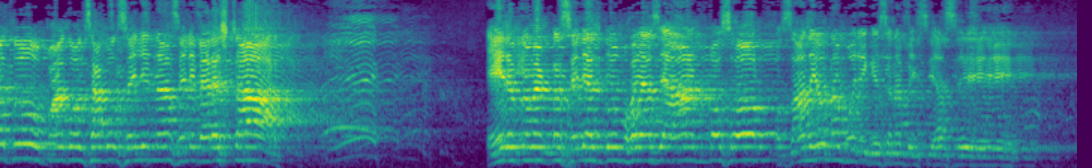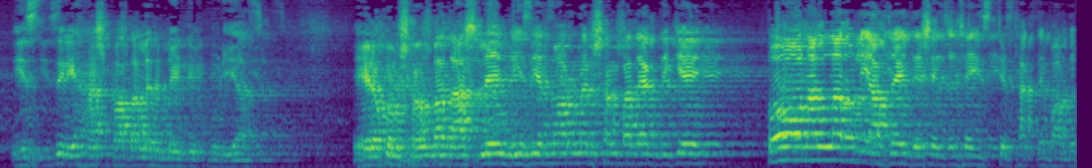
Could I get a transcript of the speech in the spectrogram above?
মতো পাগল, ছাগল, ছেলে না ছেলে, ব্যারিস্টার। এইরকম একটা ছেলে গুম হয়ে আছে আট বছর। জানেও না মরে গেছে না বেশি আছে। স্ত্রী হাসপাতালের বেডে পড়ে আছে। এরকম সংবাদ আসলে নিজের মরণের সংবাদ একদিকে। কোন আল্লাহর দেশে দেশে স্থির থাকতে পারবে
